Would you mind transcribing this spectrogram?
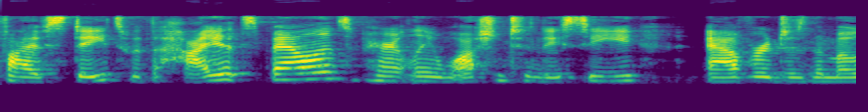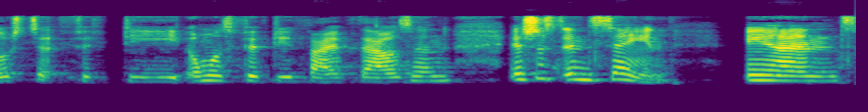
five states with the highest balance. Apparently, Washington, D.C. average is the most at 50, almost 55,000. It's just insane. And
